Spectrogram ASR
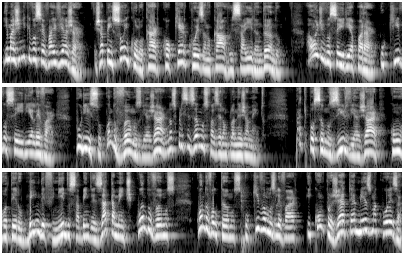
Imagine que você vai viajar. Já pensou em colocar qualquer coisa no carro e sair andando? Aonde você iria parar? O que você iria levar? Por isso, quando vamos viajar, nós precisamos fazer um planejamento para que possamos ir viajar com um roteiro bem definido, sabendo exatamente quando vamos, quando voltamos, o que vamos levar, e com o projeto é a mesma coisa.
